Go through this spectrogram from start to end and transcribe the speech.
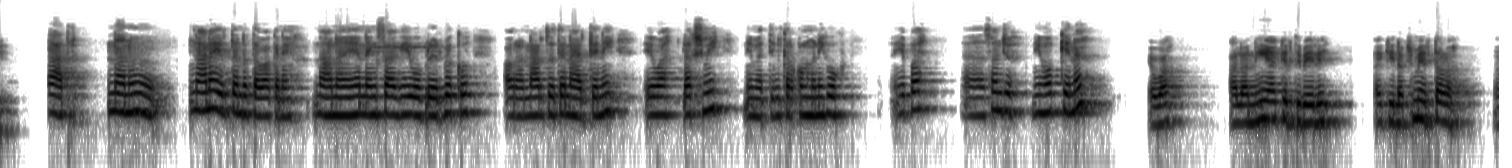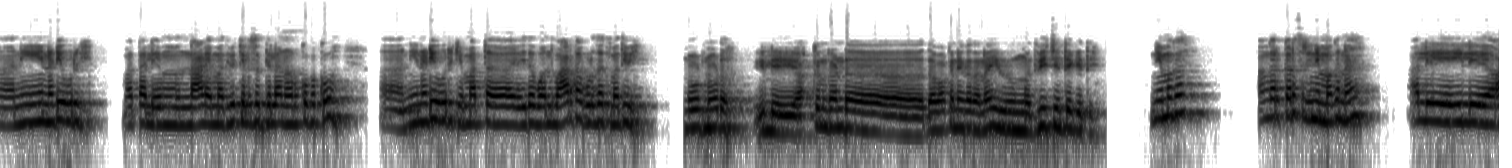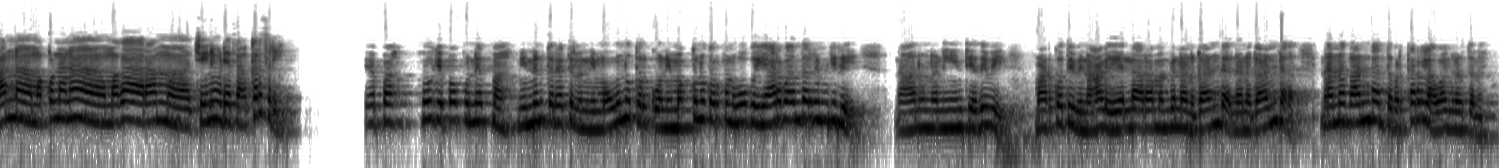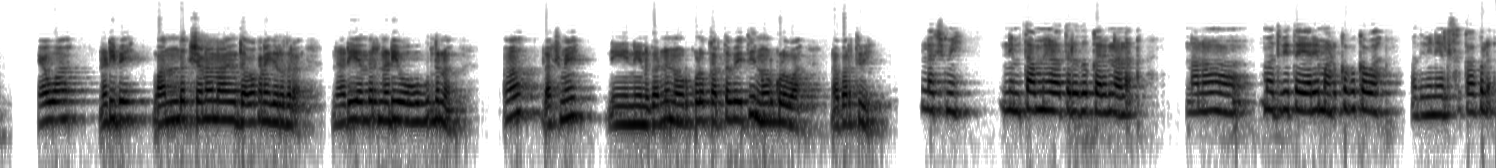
ಆತ್ರಿ ನಾನು ನಾನೇ ಇರ್ತೇನೆ ತವಾಕನೆ ನಾನು ಏನು ಹೆಂಗ್ಸಾಗಿ ಒಬ್ರು ಇರಬೇಕು. ಅವ್ರ ಅನ್ನಾರ ಜೊತೆ ನಾ ಇರ್ತೀನಿ. ಏವ ಲಕ್ಷ್ಮಿ ನಿಮ್ಮ ಅತ್ತಿನ ಕರ್ಕೊಂಡು ಮನೆಗೆ ಹೋಗು. ಯಪ್ಪ ಸಂಜು ನೀ ಹೋಗ್ಕೇನ ಯವ್ವ ಅಲ್ಲ ನೀ ಯಾಕಿರ್ತೀವಿ ಇಲ್ಲಿ ಆಕಿ ಲಕ್ಷ್ಮಿ ಇರ್ತಾಳ. ನೀ ನಡಿ ಊರಿಗೆ. ಮತ್ತು ಅಲ್ಲಿ ನಾಳೆ ಮದ್ವೆ ಕೆಲಸದ್ದೆಲ್ಲ ನೋಡ್ಕೋಬೇಕು. ನೀ ನಡಿ ಊರಿಗೆ ಮತ್ತು ಇದು ಒಂದು ವಾರದಾಗ ಉಳ್ದೈತೆ ಮದ್ವೆ. ನೋಡು ನೋಡು. ಇಲ್ಲಿ ಅಕ್ಕನ ಗಂಡ ದವಾಖಾನೆಗೆ ಅದಾನ ಇವ್ ಮದ್ವೆ ಚಿಂತೆ ಆಗೈತಿ. ನಿಮಗೆ? ಹಂಗಾರೆ ಕರೆಸ್ರಿ ನಿಮ್ಮ ಮಗನ. ಅಲ್ಲಿ ಇಲ್ಲಿ ಅಣ್ಣ ಮಕ್ಕೊಂಡಣ ಮಗ ಆರಾಮ್ ಚೈನಿ ಹೊಡಿಯತ್ತಾನ ಕರೆಸ್ರಿ. ಯಪ್ಪ ಹೋಗ್ಯಪ್ಪ ಪುಣ್ಯಾತ್ಮ. ನಿನ್ನನ್ನು ಕರೆಯತ್ತಿಲ್ಲ ನಿಮ್ಮ ಅವನು ಕರ್ಕೊ ನಿಮ್ಮ ಅಕ್ಕನೂ ಕರ್ಕೊಂಡು ಹೋಗು. ಯಾರು ಬಂದಾರ ನಿಮ್ಗಿಲ್ಲಿ? ನಾನು ನನ್ನ ಹೆಂಡತಿ ಅದೀವಿ. ಮಾಡ್ಕೋತೀವಿ. ನಾಳೆ ಎಲ್ಲ ಆರಾಮ ನನ್ನ ಗಂಡ ನನ್ನ ಗಂಡ ನನ್ನ ಗಂಡ ಅಂತ ಬರ್ತಾರಲ್ಲ ಅವಾಗ ಹೇಳ್ತಾನೆ. ಯವ್ವ ನಡಿಬೇ ಒಂದು ಕ್ಷಣ ನಾನು ದವಾಖಾನೆಗೆ ಇರೋದಿಲ್ಲ. ನಡಿ ಅಂದ್ರೆ ನಡಿ ಹೋಗುದನು ಹಾಂ ಲಕ್ಷ್ಮಿ ನೀ ನಿನ್ನ ಗಂಡು ನೋಡ್ಕೊಳ್ಳೋ ಕರ್ತವ್ಯ ಐತಿ ನೋಡ್ಕೊಳುವ ನಾ ಬರ್ತೀವಿ. ಲಕ್ಷ್ಮಿ ನಿಮ್ಮ ತಮ್ಮ ಹೇಳ್ತಿರೋದು ಕರೆ ನಾನು. ನಾನು ಮದ್ವೆ ತಯಾರಿ ಮಾಡ್ಕೋಬೇಕವ ಮದ್ವೆ ನಿಲ್ಸಕ್ಕಾಗಲ್ಲ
